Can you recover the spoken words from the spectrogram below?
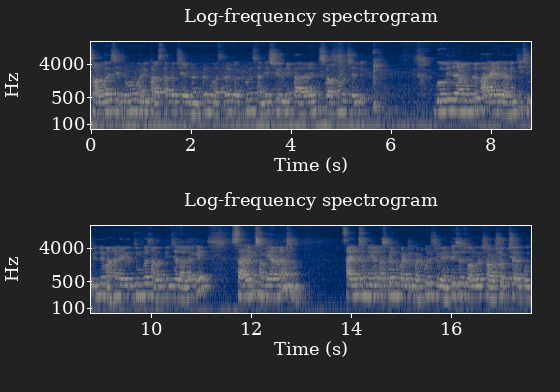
స్వామివారి చిత్రము మరియు కాస్తాపం చేయాలి నంతరం వస్త్రాలు కట్టుకుని శనేశ్వరుని పారాయణ శ్లోకములు చదివి గోవిందరామంలో పారాయణ గావించి చిమ్మిల్ని మహానైవేద్యంగా సమర్పించాలి. అలాగే సాయం సమయాన సాయం సమయాన పసుపు రంగు బట్టలు కట్టుకొని శ్రీ వెంకటేశ్వర స్వామి వారి షోడశోపచార పూజ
